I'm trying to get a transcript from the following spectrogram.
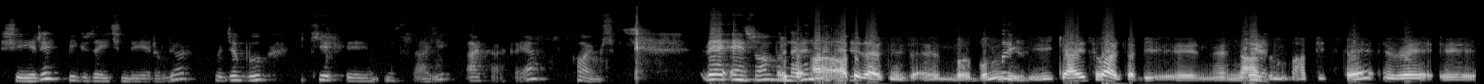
şiiri bir güzel içinde yer alıyor. Hoca bu iki e, mısrayı arka arkaya koymuş. Ve en son bunların... A, affedersiniz, e, bunun Buyurun. bir hikayesi var tabii. E, Nazım Buyurun. hapiste ve e,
